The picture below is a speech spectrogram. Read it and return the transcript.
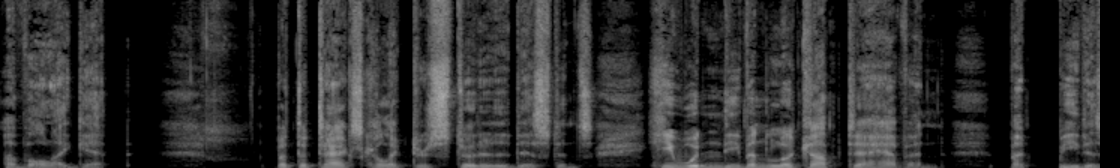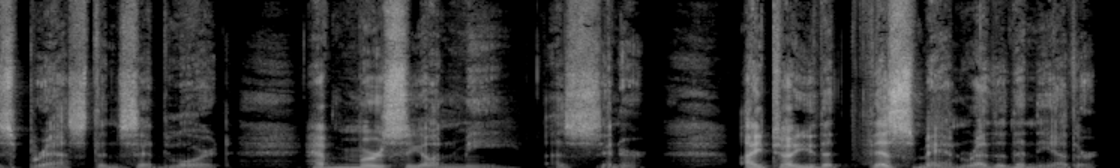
of all I get. But the tax collector stood at a distance. He wouldn't even look up to heaven, but beat his breast and said, Lord, have mercy on me, a sinner. I tell you that this man, rather than the other,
